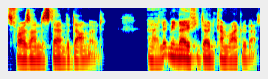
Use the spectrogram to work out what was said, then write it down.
as far as I understand, the download. Uh, let me know if you don't come right with that.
